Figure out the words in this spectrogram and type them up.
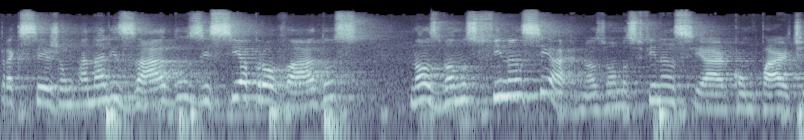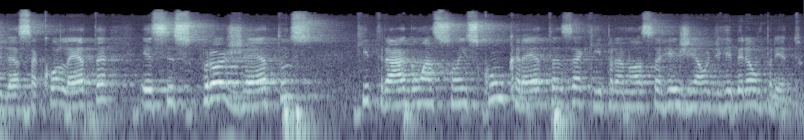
para que sejam analisados e, se aprovados, nós vamos financiar, nós vamos financiar com parte dessa coleta esses projetos que tragam ações concretas aqui para a nossa região de Ribeirão Preto.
